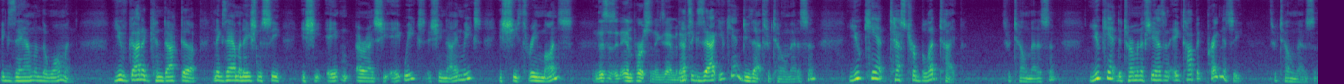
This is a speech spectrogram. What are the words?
examine the woman. You've got to conduct a, an examination to see is she eight or is she eight weeks? Is she nine weeks? Is she three months? And this is an in-person examination. That's exact. You can't do that through telemedicine. You can't test her blood type through telemedicine. You can't determine if she has an ectopic pregnancy through telemedicine.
